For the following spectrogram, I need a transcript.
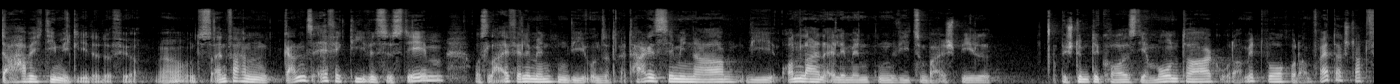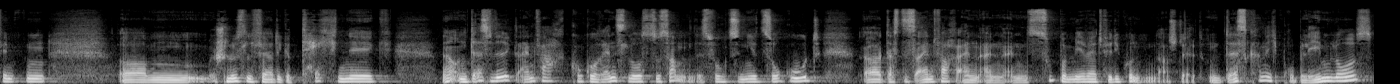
da habe ich Teammitglieder dafür. Ja, und das ist einfach ein ganz effektives System aus Live-Elementen wie unser Dreitagesseminar, wie Online-Elementen wie zum Beispiel bestimmte Calls, die am Montag oder am Mittwoch oder am Freitag stattfinden, ähm, schlüsselfertige Technik, und das wirkt einfach konkurrenzlos zusammen. Das funktioniert so gut, äh, dass das einfach ein, ein, ein super Mehrwert für die Kunden darstellt. Und das kann ich problemlos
